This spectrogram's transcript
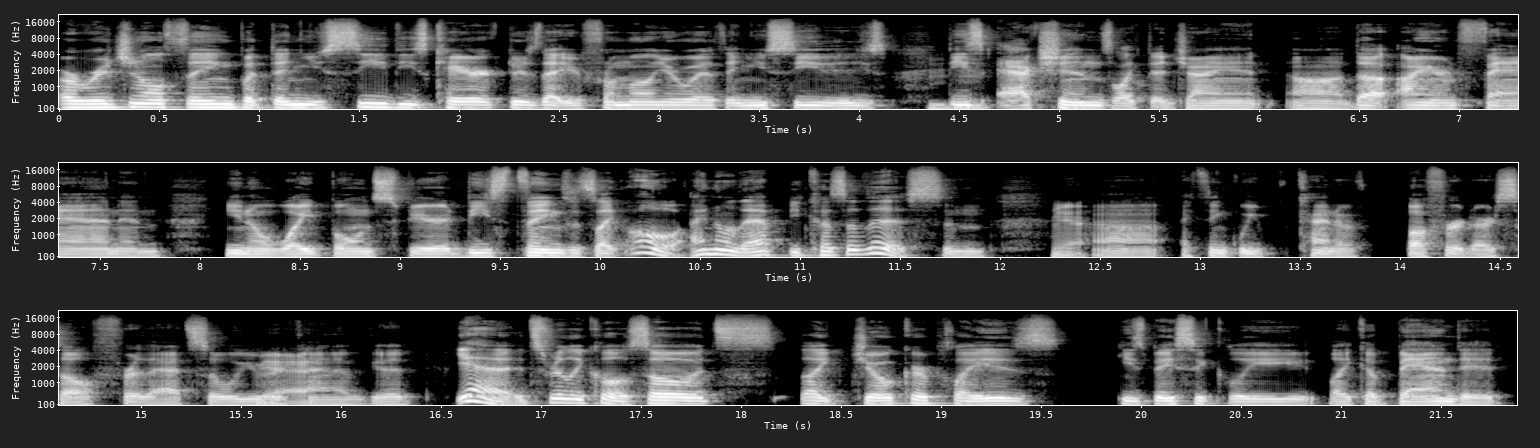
original thing, but then you see these characters that you're familiar with and you see these Mhm. these actions like the giant uh the iron fan and you know white bone spirit these things it's like oh i know that because of this and Yeah. uh i think we kind of buffered ourselves for that so we were Yeah. kind of good yeah it's really cool so it's like joker plays he's basically like a bandit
